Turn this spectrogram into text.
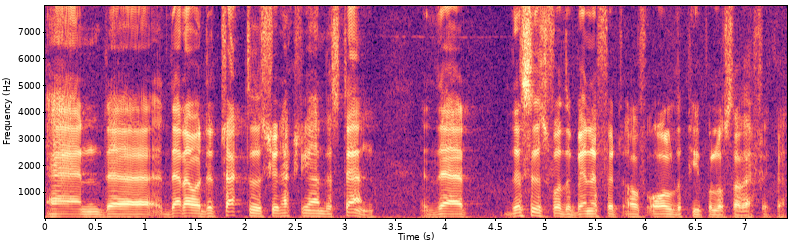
and uh, that our detractors should actually understand that this is for the benefit of all the people of South Africa,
